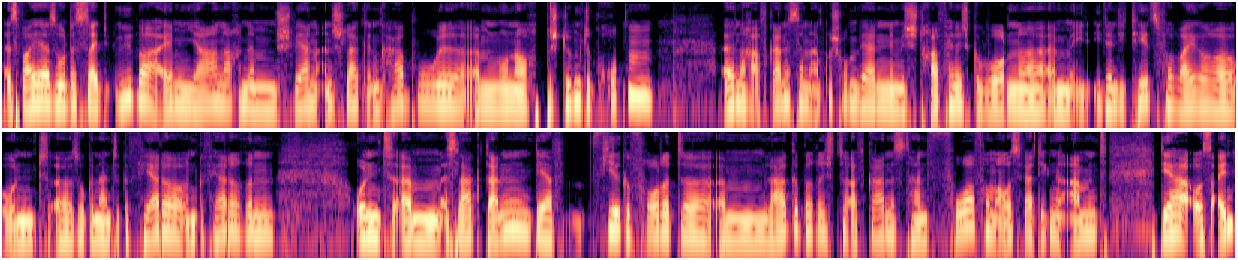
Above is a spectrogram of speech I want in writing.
Es war ja so, dass seit über einem Jahr nach einem schweren Anschlag in Kabul ähm, nur noch bestimmte Gruppen äh, nach Afghanistan abgeschoben werden, nämlich straffällig gewordene ähm, Identitätsverweigerer und äh, sogenannte Gefährder und Gefährderinnen. Und ähm, es lag dann der viel geforderte ähm, Lagebericht zu Afghanistan vor vom Auswärtigen Amt, der aus ein,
